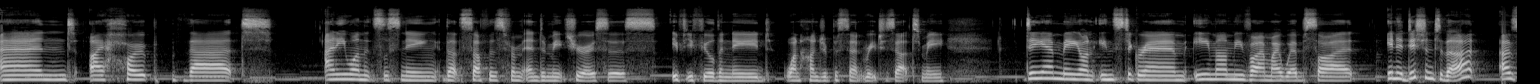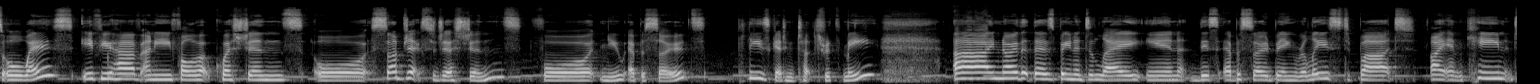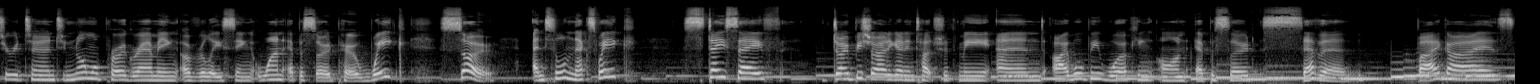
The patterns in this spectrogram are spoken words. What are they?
And I hope that anyone that's listening that suffers from endometriosis, if you feel the need, 100% reaches out to me. DM me on Instagram, email me via my website. In addition to that, as always, if you have any follow up questions or subject suggestions for new episodes, please get in touch with me. Uh, I know that there's been a delay in this episode being released, but I am keen to return to normal programming of releasing one episode per week. So, until next week, stay safe. Don't be shy to get in touch with me, and I will be working on episode seven. Bye, guys.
